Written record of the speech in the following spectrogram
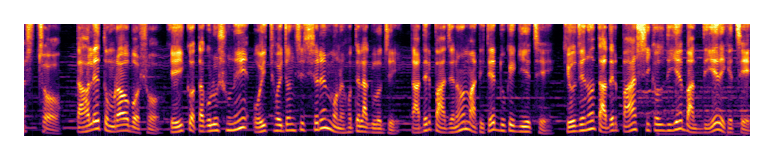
আসছো। তাহলে তোমরাও বসো। এই কথাগুলো শুনে ওই ছয়জন শিষ্যের মনে হতে লাগল যে, তাদের পা যেন মাটিতে ঢুকে গিয়েছে। কেউ যেন তাদের পা শিকল দিয়ে বাদ দিয়ে রেখেছে।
